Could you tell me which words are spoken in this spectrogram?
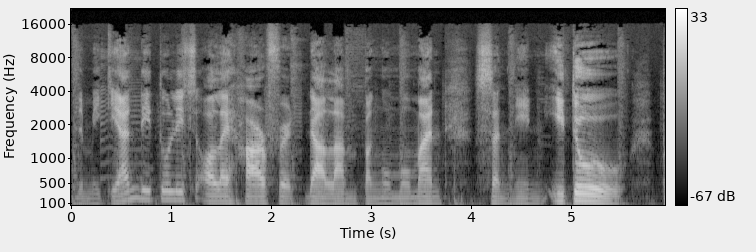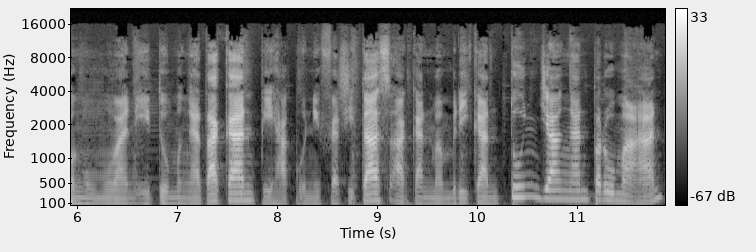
Demikian ditulis oleh Harvard dalam pengumuman Senin itu. Pengumuman itu mengatakan pihak universitas akan memberikan tunjangan perumahan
